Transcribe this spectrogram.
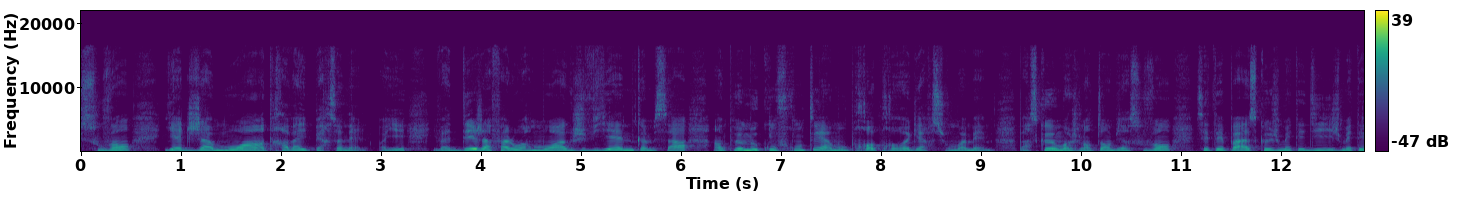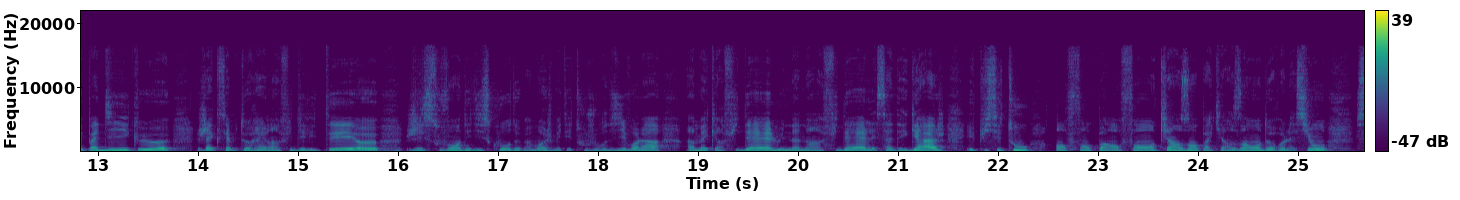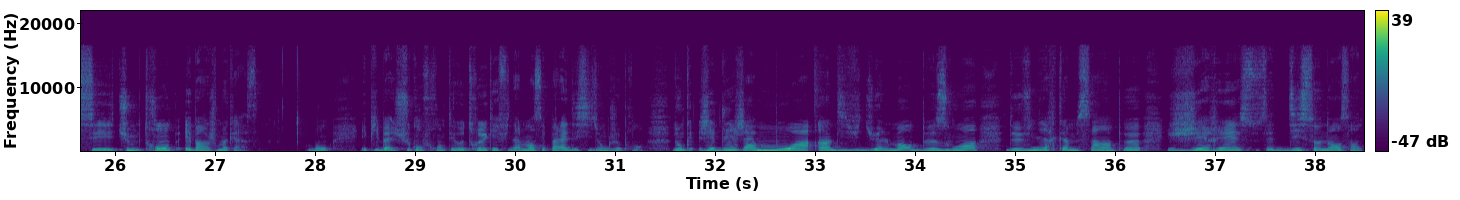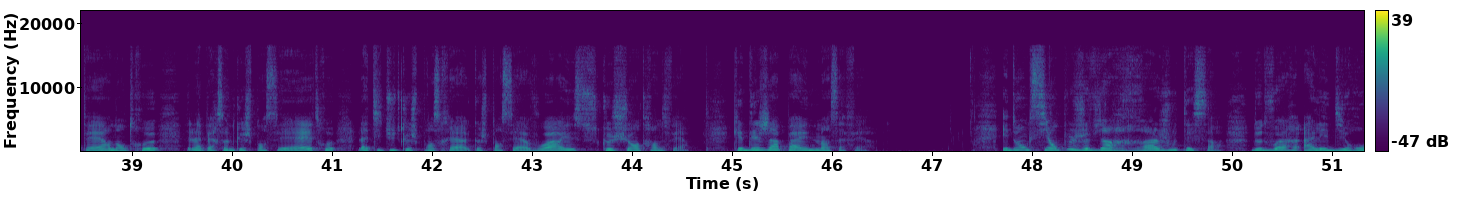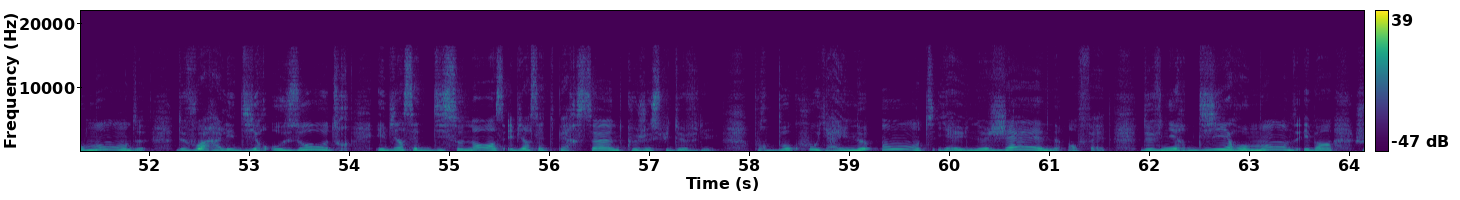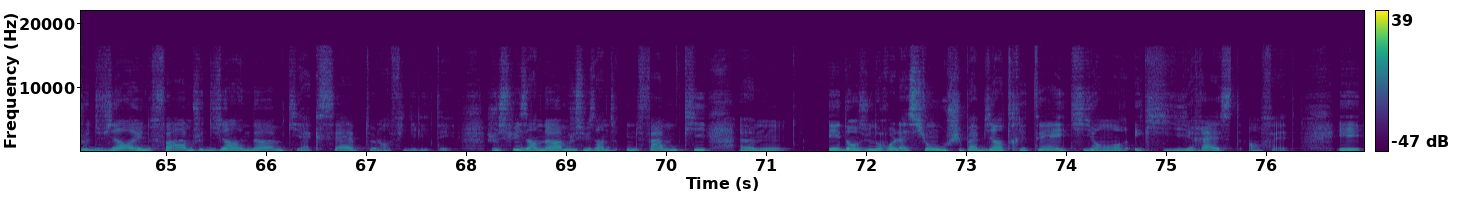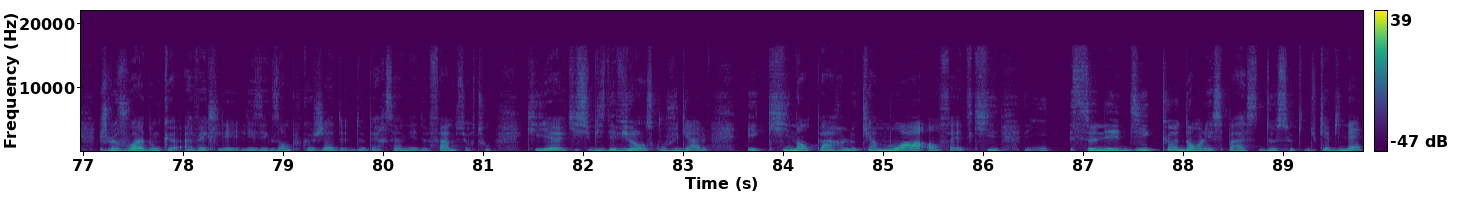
souvent, il y a déjà moi un travail personnel. Voyez, il va déjà falloir moi que je vienne comme ça un peu me confronter à mon propre regard sur moi-même parce que moi je l'entends bien souvent, c'était pas ce que je m'étais dit. Je m'étais pas dit que euh, j'accepterais l'infidélité. Euh, j'ai souvent des discours de bah moi je m'étais toujours dit voilà, un mec infidèle, une nana infidèle, ça dégage et puis c'est tout. Enfant pas enfant, 15 ans pas 15 ans de relation, c'est tu me trompes et ben je me casse. Bon, et puis bah, je suis confrontée au truc et finalement c'est pas la décision que je prends. Donc j'ai déjà moi individuellement besoin de venir comme ça un peu gérer cette dissonance interne entre la personne que je pensais être, l'attitude que je que je pensais avoir et ce que je suis en train de faire, qui est déjà pas une mince affaire. Et donc si en plus je viens rajouter ça, de devoir aller dire au monde, de devoir aller dire aux autres, eh bien cette dissonance, eh bien cette personne que je suis devenue. Pour beaucoup, il y a une honte, il y a une gêne en fait, de venir dire au monde, eh bien je deviens une femme, je deviens un homme qui accepte l'infidélité. Je suis un homme, je suis une femme qui euh, et dans une relation où je suis pas bien traitée et qui en et qui reste en fait. Et je le vois donc avec les, exemples que j'ai de, personnes et de femmes surtout qui, euh, qui subissent des violences conjugales et qui n'en parlent qu'à moi en fait, qui ce n'est dit que dans l'espace de ce du cabinet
